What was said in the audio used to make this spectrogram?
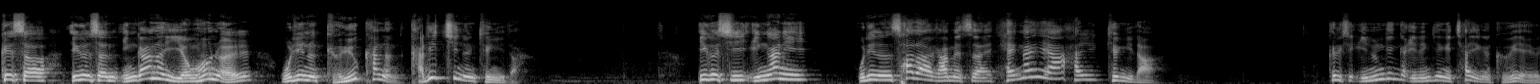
그래서 이것은 인간의 영혼을 우리는 교육하는 가르치는 경이다. 이것이 인간이 우리는 살아가면서 행해야 할 경이다. 그래서 인훈경과 인행경의 차이가 그거예요.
